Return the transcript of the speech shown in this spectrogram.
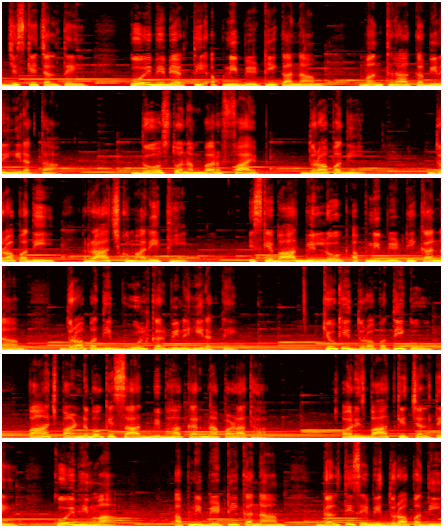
जिसके चलते कोई भी व्यक्ति अपनी बेटी का नाम मंथरा कभी नहीं रखता। दोस्तों नंबर फाइव, द्रौपदी। द्रौपदी राजकुमारी थी। इसके बाद भी लोग अपनी बेटी का नाम द्रौपदी भूल कर भी नहीं रखते, क्योंकि द्रौपदी को पाँच पांडवों के साथ विवाह करना पड़ा था। और इस बात के चलते कोई भी माँ अपनी बेटी का नाम गलती से भी द्रौपदी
